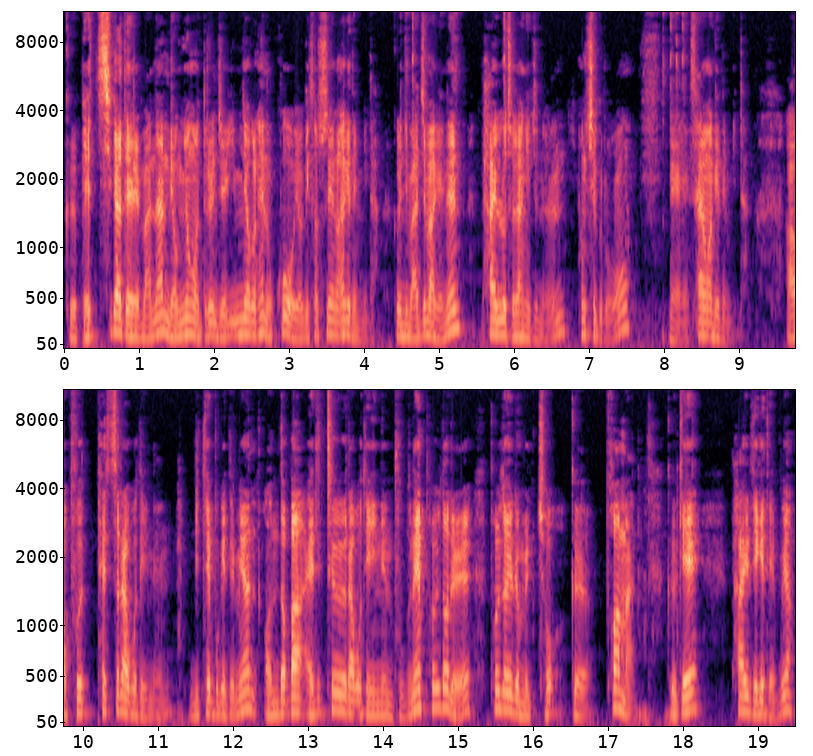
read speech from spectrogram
그 배치가 될 만한 명령어들을 이제 입력을 해놓고 여기서 수행을 하게 됩니다. 이제 마지막에는 파일로 저장해주는 형식으로 네, 사용하게 됩니다. 아웃풋 패스라고 되어 있는 밑에 보게 되면 언더바 에디트라고 되어 있는 부분에 폴더를 폴더 이름을 조, 그 포함한 그게 파일이 되게 되고요.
